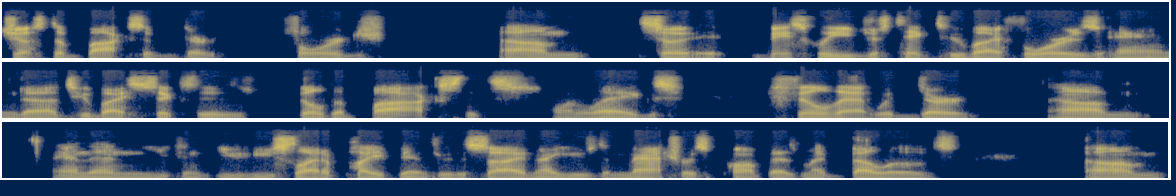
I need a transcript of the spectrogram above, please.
just a box of dirt forge. Um, so it, basically, you just take two by fours and uh, two by sixes, build a box that's on legs, fill that with dirt, um, and then you can you, you slide a pipe in through the side. And I used a mattress pump as my bellows. Um,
